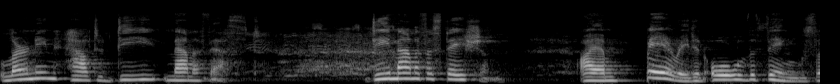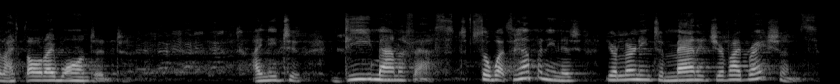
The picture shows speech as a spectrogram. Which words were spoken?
learning how to de-manifest. De-manifestation. I am buried in all of the things that I thought I wanted. I need to de-manifest. So what's happening is you're learning to manage your vibrations.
